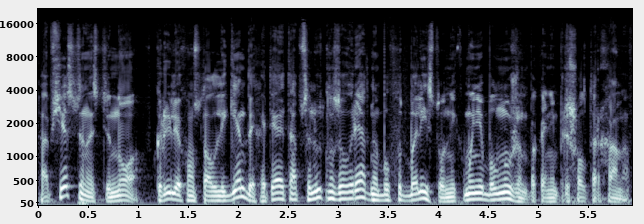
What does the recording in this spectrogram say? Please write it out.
общественности, но в крыльях он стал легендой, хотя это абсолютно заурядный был футболист футболист, он никому не был нужен, пока не пришел Тарханов.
